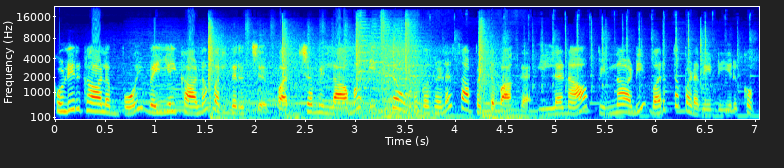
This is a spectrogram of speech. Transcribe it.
குளிர்காலம் போய் வெயில் காலம் வந்துருச்சு. பஞ்சம் இல்லாம இந்த உணவுகளை சாப்பிட்டு வாங்க இல்லனா பின்னாடி வருத்தப்பட வேண்டியிருக்கும்.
